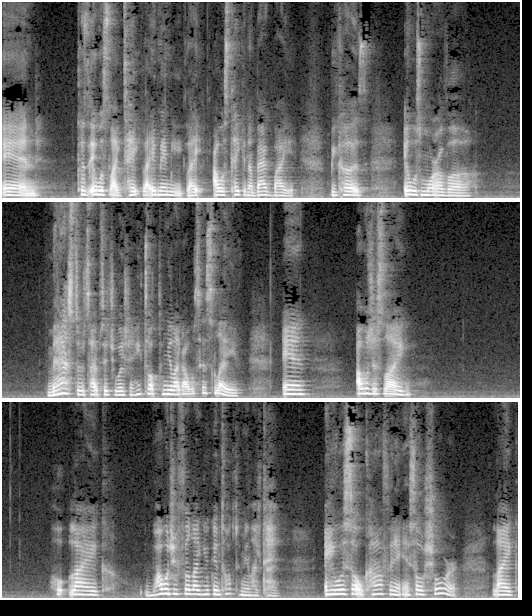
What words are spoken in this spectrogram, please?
And because it was like take like it made me like i was taken aback by it because it was more of a master type situation. He talked to me like i was his slave. And I was just like, like, why would you feel like you can talk to me like that? And he was so confident and so sure. Like,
